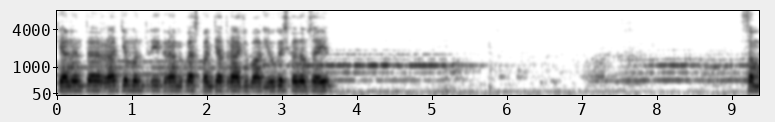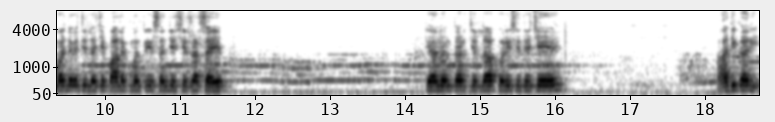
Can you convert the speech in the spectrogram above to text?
त्यानंतर राज्यमंत्री ग्रामविकास पंचायत राज विभाग योगेश कदम साहेब. संभाजीनगर जिल्ह्याचे पालकमंत्री संजय शिरसाट साहेब. त्यानंतर जिल्हा परिषदेचे अधिकारी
